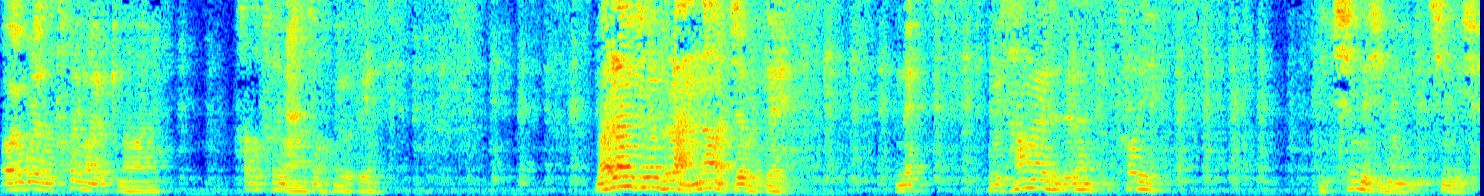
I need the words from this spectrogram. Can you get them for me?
얼굴에서 털이 막 이렇게 나와요. 하도 털이 많아서, 이것들이. 말라미처럼 별로 안 나왔죠, 그때. 근데, 우리 상어애들은 털이 미친 듯이 나와요, 미친 듯이.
